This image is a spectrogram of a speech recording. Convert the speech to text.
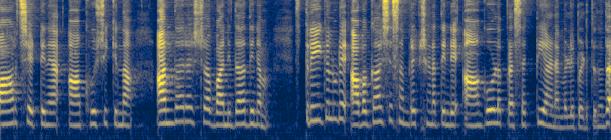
മാർച്ച് എട്ടിന് ആഘോഷിക്കുന്ന അന്താരാഷ്ട്ര വനിതാ ദിനം സ്ത്രീകളുടെ അവകാശ സംരക്ഷണത്തിന്റെ ആഗോള പ്രസക്തിയാണ് വെളിപ്പെടുത്തുന്നത്.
